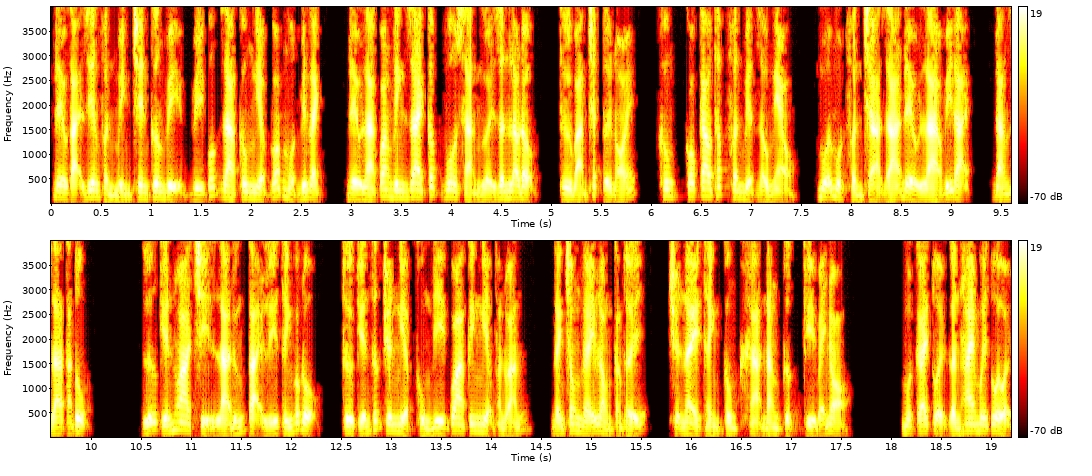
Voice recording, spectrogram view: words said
đều tại riêng phần mình trên cương vị vì quốc gia công nghiệp góp một viên lệch, đều là quang vinh giai cấp vô sản người dân lao động từ bản chất tới nói không có cao thấp phân biệt giàu nghèo mỗi một phần trả giá đều là vĩ đại đáng giá tán tụng. Lữ kiến hoa chỉ là đứng tại lý tính góc độ từ kiến thức chuyên nghiệp cùng đi qua kinh nghiệm phán đoán đánh trong đáy lòng cảm thấy chuyện này thành công khả năng cực kỳ bé nhỏ. Một cái tuổi gần hai mươi tuổi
